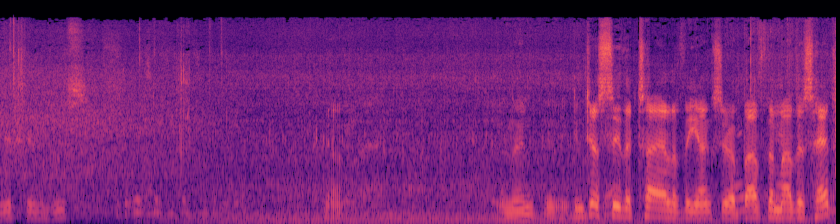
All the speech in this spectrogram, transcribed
Egyptian. Yeah. And then you can just see the tail of the youngster above the mother's head,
